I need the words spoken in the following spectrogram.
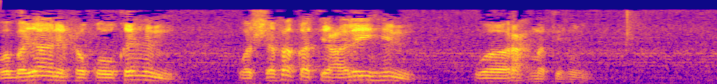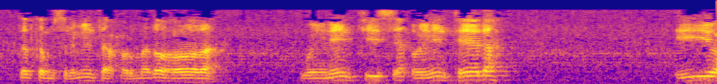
wa bayaani xuquuqihim waاshafaqati calayhim wa raxmatihim dadka muslimiinta xurmadahooda weynayntiisa weynaynteeda iyo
